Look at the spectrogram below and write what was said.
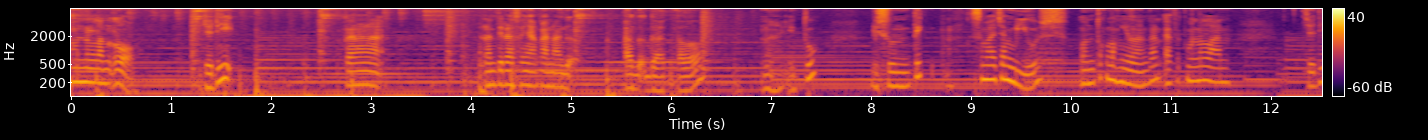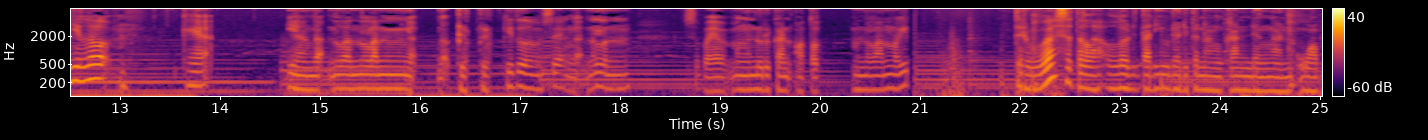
menelan lo. Jadi karena nanti rasanya akan agak agak gatel nah itu disuntik semacam bius untuk menghilangkan efek menelan. Jadi lo kayak ya nggak nelen-nelen nggak nggak klik-klik gitu maksudnya nggak nelen supaya mengendurkan otot menelan lo itu terus setelah lo tadi udah ditenangkan dengan uap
